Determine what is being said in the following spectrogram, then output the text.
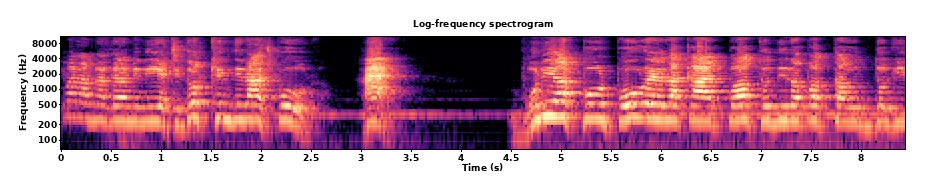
এবার আপনাদের আমি নিয়ে যাচ্ছি দক্ষিণ দিনাজপুর। হ্যাঁ বুনিয়াদপুর পৌর এলাকায় পথ নিরাপত্তা উদ্যোগী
